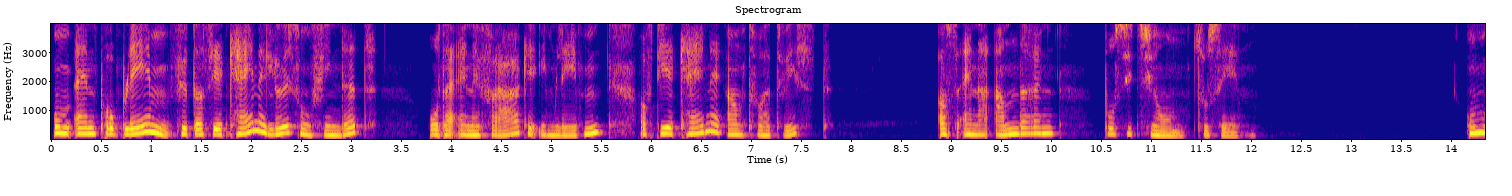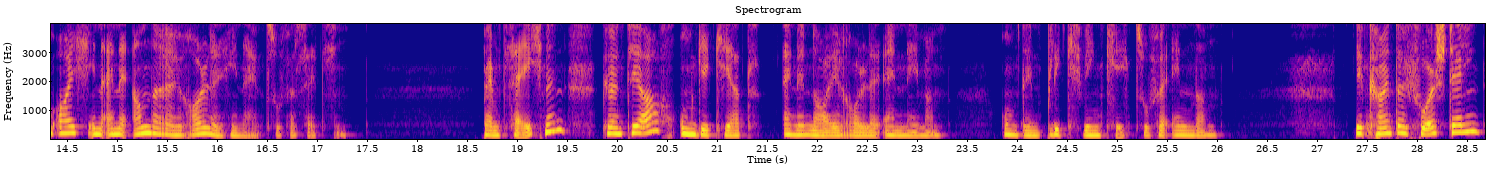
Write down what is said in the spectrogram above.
um ein Problem, für das ihr keine Lösung findet, oder eine Frage im Leben, auf die ihr keine Antwort wisst, aus einer anderen Position zu sehen. Um euch in eine andere Rolle hineinzuversetzen. Beim Zeichnen könnt ihr auch umgekehrt eine neue Rolle einnehmen um den Blickwinkel zu verändern. Ihr könnt euch vorstellen,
